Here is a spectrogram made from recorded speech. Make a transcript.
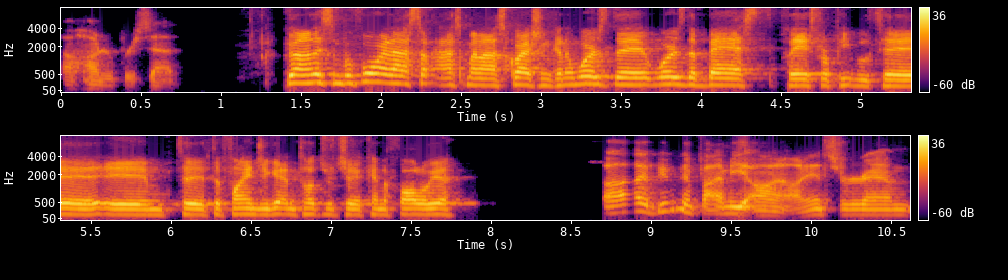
100 percent. Can I listen before I ask, ask my last question? Kind of where's the where's the best place for people to um, to to find you, get in touch with you, kind of follow you? Uh, people can find me on, on Instagram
